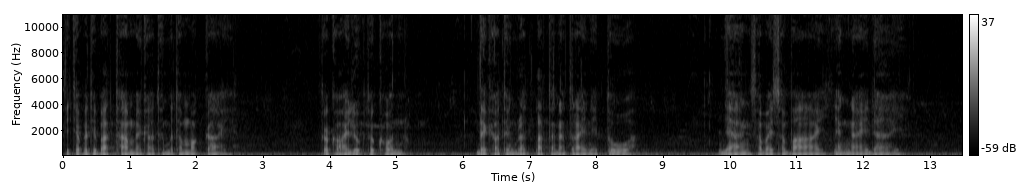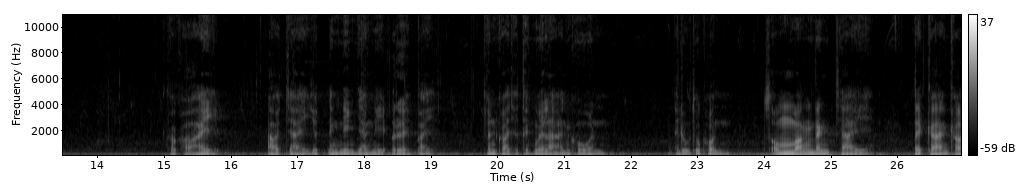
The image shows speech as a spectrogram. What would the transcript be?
ที่จะปฏิบัติธรรมให้เข้าถึงพระธรรมกาย ก็ขอให้ลูกทุกคน ได้เข้าถึงพระรัตนตรัยในตัว อย่างสบายๆอย่างง่ายได้ ก็ขอให้เอาใจหยุดนิ่ง ๆ อย่างนี้เรื่อยไป จนกว่าจะถึงเวลาอันควรให้ดูทุกคน สมหวังดังใจในการเข้า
